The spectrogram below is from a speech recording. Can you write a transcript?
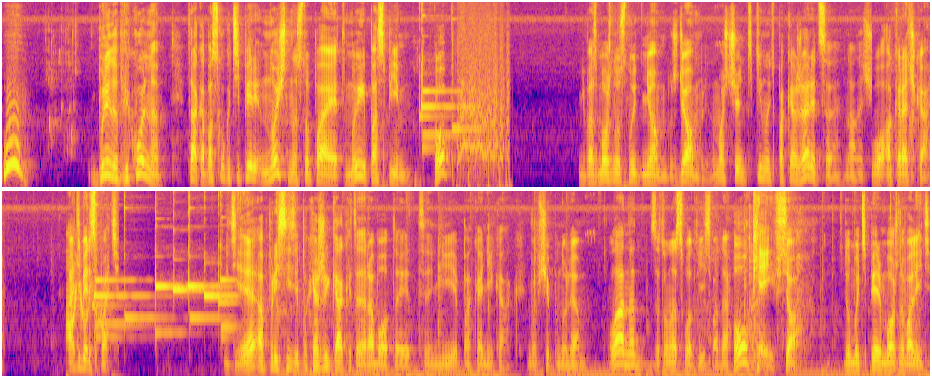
У! Блин, это прикольно. Так, а поскольку теперь ночь наступает, мы поспим. Оп. Невозможно уснуть днем. Ждем, блин. Может, что-нибудь кинуть, пока жарится на ночь. Во, окорочка. А теперь спать. Где опреснитель? Покажи, как это работает. Не, пока никак. Вообще по нулям. Ладно, зато у нас вот есть вода. Окей, все. Думаю, теперь можно валить.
